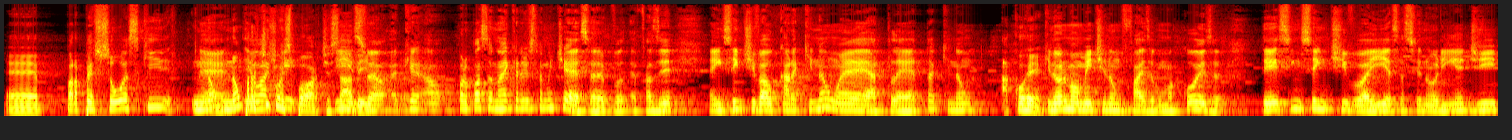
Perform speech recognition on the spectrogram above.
É, para pessoas que não, É, não praticam esporte, sabe? Isso, é, é que a proposta da Nike era justamente essa, é vo- é fazer, é incentivar o cara que não é atleta, que não A correr. que normalmente não faz alguma coisa, ter esse incentivo aí, essa cenourinha de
